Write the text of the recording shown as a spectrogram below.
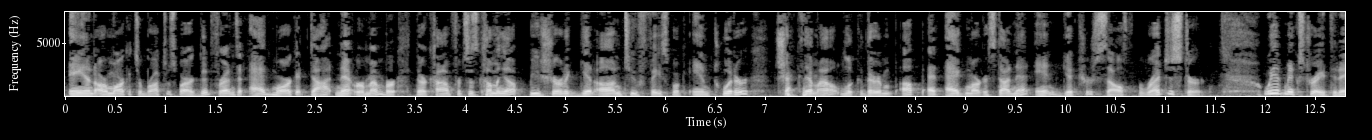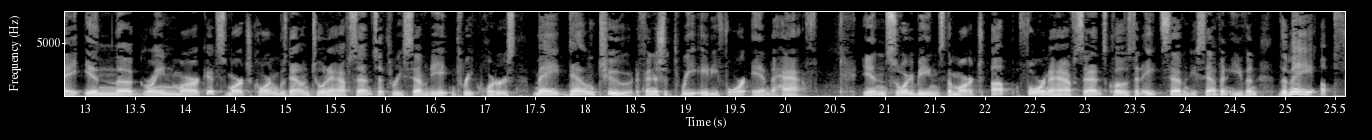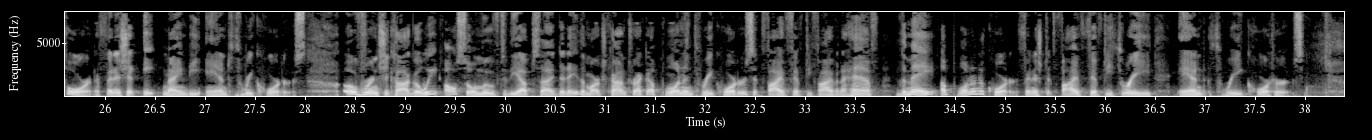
And our markets are brought to us by our good friends at agmarket.net. Remember, their conference is coming up. Be sure to get on to Facebook and Twitter. Check them out. Look them up at agmarkets.net and get yourself registered. We had mixed trade today in the grain markets. March corn was down two and a half cents at 378 and three quarters. May down two to finish at 384 and a half. In soybeans, the March up four and a half cents, closed at 877 even. The May up four to finish at 890 and three quarters. Over in Chicago wheat, also a move to the upside today. The March contract up one and three quarters at 555 and a half. The May up one and a quarter, finished at 553 and three quarters.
